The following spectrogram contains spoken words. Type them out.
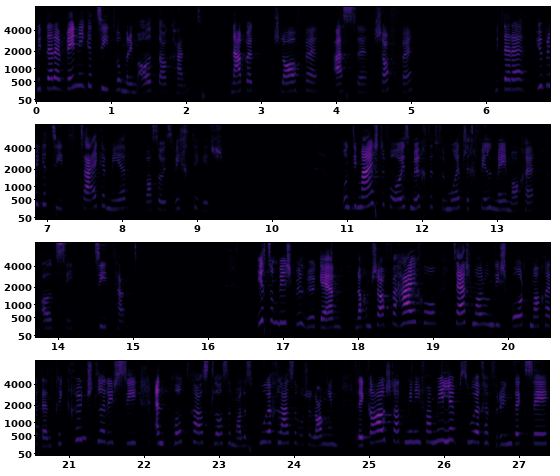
mit der wenigen Zeit, die wir im Alltag haben, neben Schlafen, Essen, Arbeiten, mit dieser übrigen Zeit zeigen wir, was uns wichtig ist. Und die meisten von uns möchten vermutlich viel mehr machen, als sie Zeit haben. Ich zum Beispiel würde gerne nach dem Arbeiten heimkommen, zuerst mal Runde Sport machen, dann ein bisschen künstlerisch sein, einen Podcast hören, mal ein Buch lesen, das schon lange im Regal steht, meine Familie besuchen, Freunde sehen,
